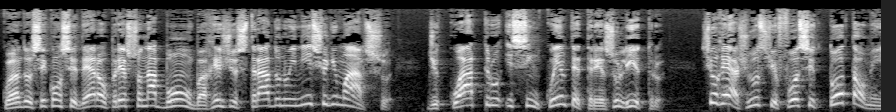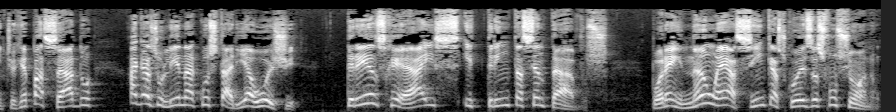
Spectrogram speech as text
Quando se considera o preço na bomba registrado no início de março, de R$ 4,53 o litro, se o reajuste fosse totalmente repassado, a gasolina custaria hoje R$ 3,30. Porém, não é assim que as coisas funcionam.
